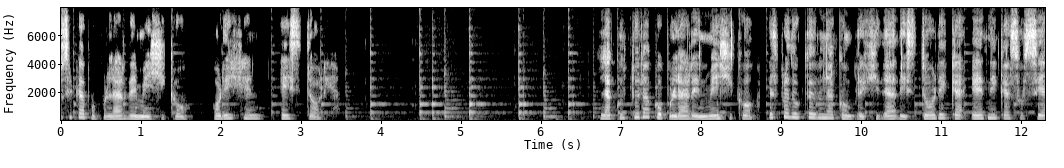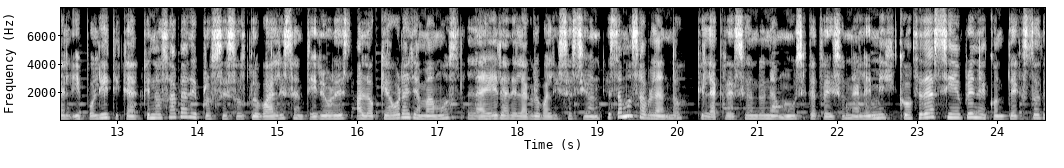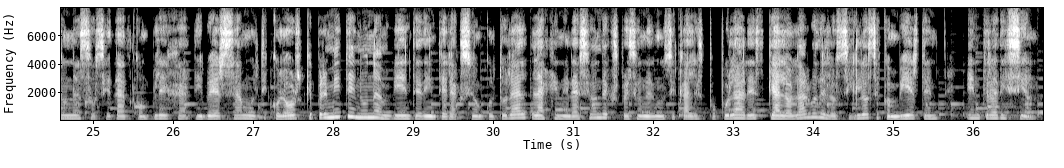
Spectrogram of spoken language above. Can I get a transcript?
Música popular de México, origen e historia. La cultura popular en México es producto de una complejidad histórica, étnica, social y política que nos habla de procesos globales anteriores a lo que ahora llamamos la era de la globalización. Estamos hablando que la creación de una música tradicional en México se da siempre en el contexto de una sociedad compleja, diversa, multicolor, que permite en un ambiente de interacción cultural la generación de expresiones musicales populares que a lo largo de los siglos se convierten en tradición.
